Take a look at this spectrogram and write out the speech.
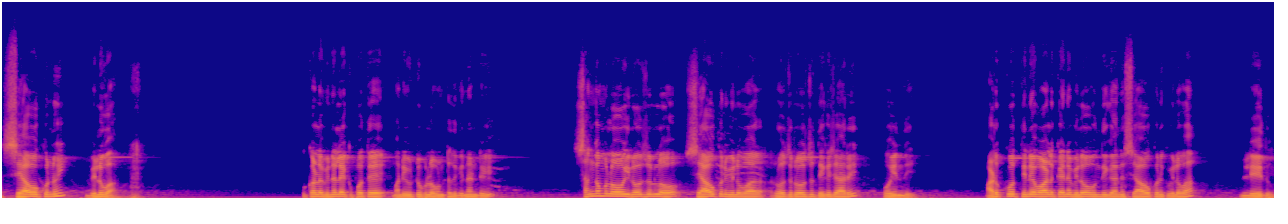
సేవకుని విలువ. ఒకళ్ళు వినలేకపోతే మన యూట్యూబ్లో ఉంటుంది వినండి. సంఘములో ఈ రోజుల్లో సేవకుని విలువ రోజు రోజు దిగజారి పోయింది. అడుక్కో తినే వాళ్ళకైనా విలువ ఉంది కానీ సేవకునికి విలువ లేదు.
